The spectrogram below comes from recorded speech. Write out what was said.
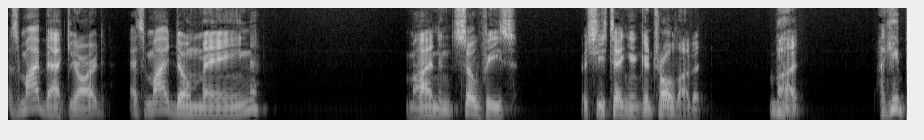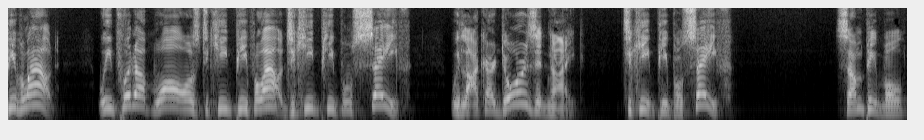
That's my backyard. That's my domain. Mine and Sophie's, but she's taking control of it. But I keep people out. We put up walls to keep people out, to keep people safe. We lock our doors at night to keep people safe. Some people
